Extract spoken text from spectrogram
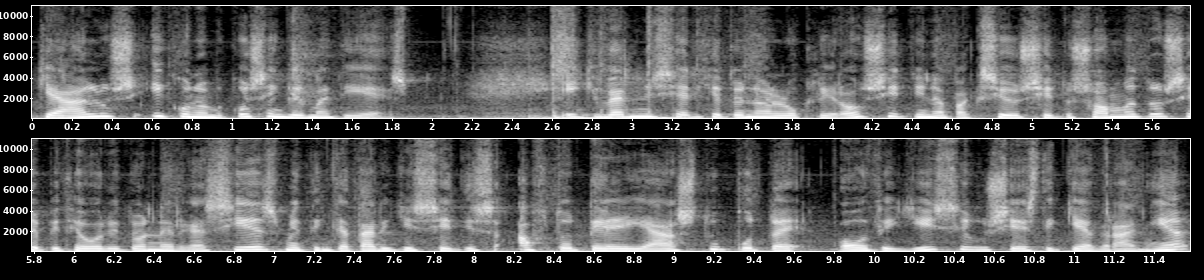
και άλλους οικονομικούς εγκληματίες. Η κυβέρνηση έρχεται να ολοκληρώσει την απαξίωση του σώματος επιθεωρητών εργασίας με την κατάργηση της αυτοτέλειά του που το οδηγεί σε ουσιαστική αδράνεια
